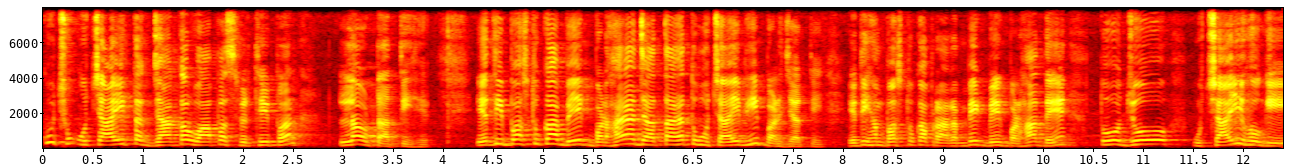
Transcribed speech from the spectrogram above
कुछ ऊंचाई तक जाकर वापस पृथ्वी पर लौट आती है। यदि वस्तु का वेग बढ़ाया जाता है तो ऊंचाई भी बढ़ जाती। यदि हम वस्तु का प्रारंभिक वेग बढ़ा दें तो जो ऊंचाई होगी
